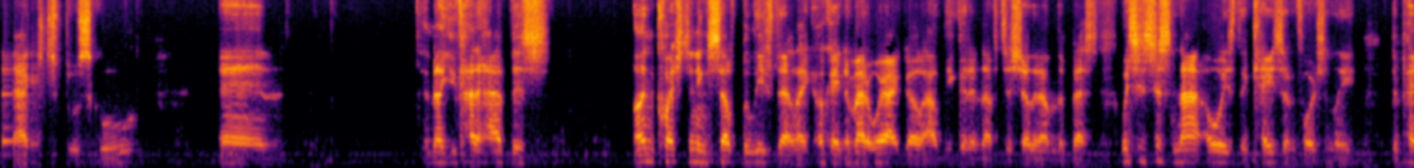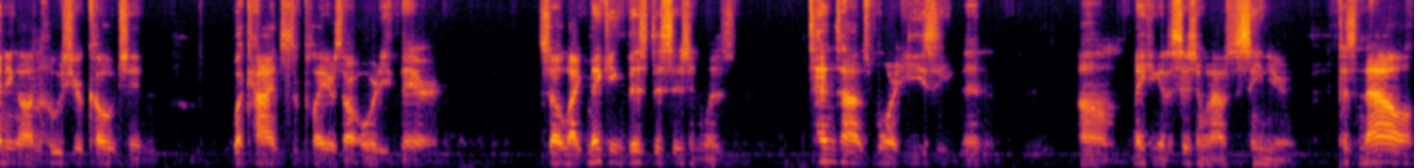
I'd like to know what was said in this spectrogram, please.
the actual school. And you know you kind of have this unquestioning self-belief that like okay no matter where i go i'll be good enough to show that i'm the best which is just not always the case unfortunately depending on who's your coach and what kinds of players are already there. So like making this decision was 10 times more easy than um, making a decision when I was a senior. Because now,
